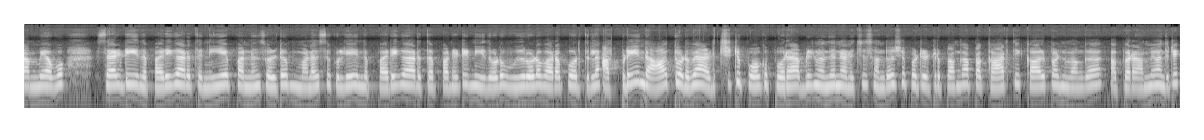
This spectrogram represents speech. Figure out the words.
ரம்யாவும் சரிடி இந்த பரிகாரத்தை நீயே பண்ணுன்னு சொல்லிட்டு மனசுக்குள்ளேயே இந்த பரிகாரத்தை பண்ணிட்டு நீ இதோட உயிரோட வரப்போகிறதில்ல அப்படியே இந்த ஆத்தோடவே அடிச்சுட்டு போக போகிற அப்படின்னு வந்து நினச்சி சந்தோஷப்பட்டுட்டு இருப்பாங்க. அப்போ கார்த்திக் கால் பண்ணுவாங்க. அப்போ ரம்யா வந்துட்டு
